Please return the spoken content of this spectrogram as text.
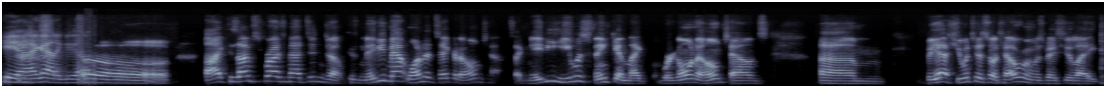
Yeah, I gotta go. Oh, I because I'm surprised Matt didn't jump because maybe Matt wanted to take her to hometowns. Like maybe he was thinking like we're going to hometowns. Um, but yeah, she went to his hotel room and was basically like,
